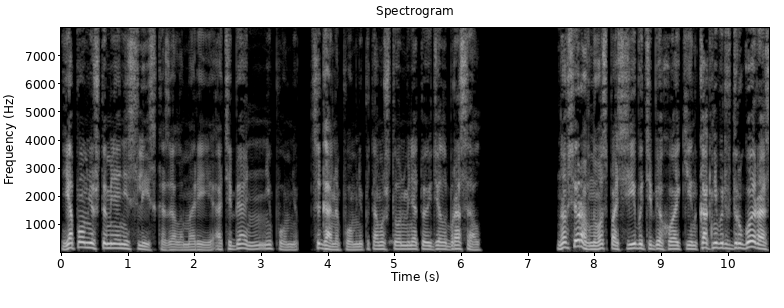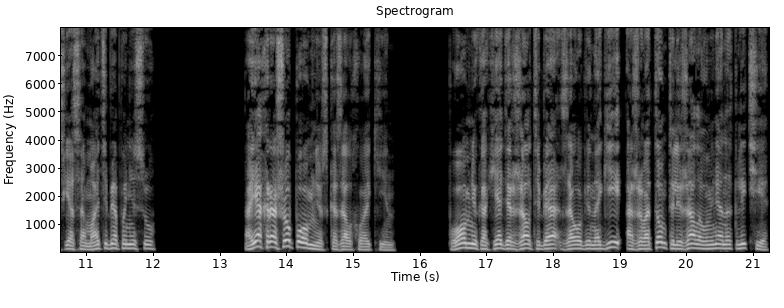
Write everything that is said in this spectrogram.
«Я помню, что меня несли», — сказала Мария, — «а тебя не помню. Цыгана помню, потому что он меня то и дело бросал». «Но все равно спасибо тебе, Хуакин. Как-нибудь в другой раз я сама тебя понесу». «А я хорошо помню», — сказал Хуакин. «Помню, как я держал тебя за обе ноги, а животом ты лежала у меня на плече,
